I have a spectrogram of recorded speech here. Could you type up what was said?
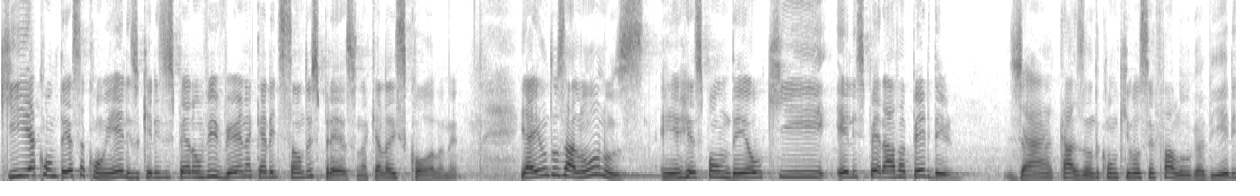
que aconteça com eles, o que eles esperam viver naquela edição do Expresso, naquela escola. Né? E aí um dos alunos eh, respondeu que ele esperava perder já casando com o que você falou, Gabi. Ele,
